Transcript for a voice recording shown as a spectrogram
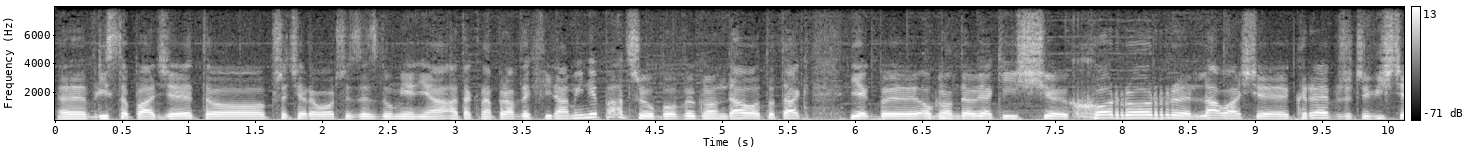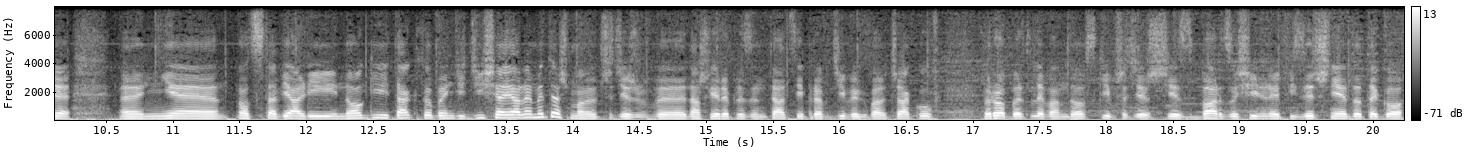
w listopadzie, to przecierał oczy ze zdumienia, a tak naprawdę chwilami nie patrzył, bo wyglądało to tak, jakby oglądał jakiś horror, lała się krew, rzeczywiście nie odstawiali nogi. Tak to będzie dzisiaj, ale my też mamy przecież w naszej reprezentacji prawdziwych walczaków. Robert Lewandowski przecież jest bardzo silny fizycznie, do tego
